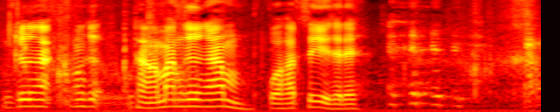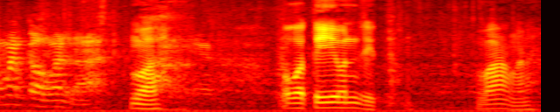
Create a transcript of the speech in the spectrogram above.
มันคืองะมันคือถังน้ำมันคืองามกว่าคัสซี่ใช่ไหมถังน้ำมันเก่ามันเหรอวะปกติมันสิว่างอะนะ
